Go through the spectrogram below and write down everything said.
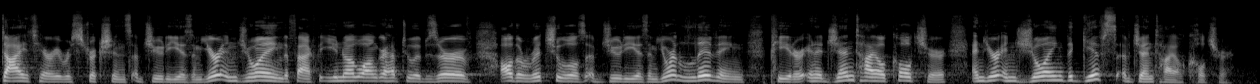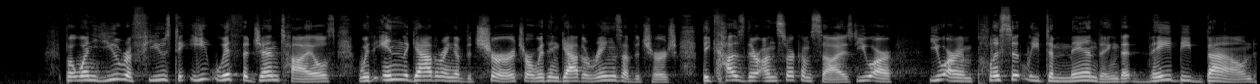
dietary restrictions of Judaism. You're enjoying the fact that you no longer have to observe all the rituals of Judaism. You're living, Peter, in a Gentile culture, and you're enjoying the gifts of Gentile culture. But when you refuse to eat with the Gentiles within the gathering of the church or within gatherings of the church because they're uncircumcised, you are you are implicitly demanding that they be bound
